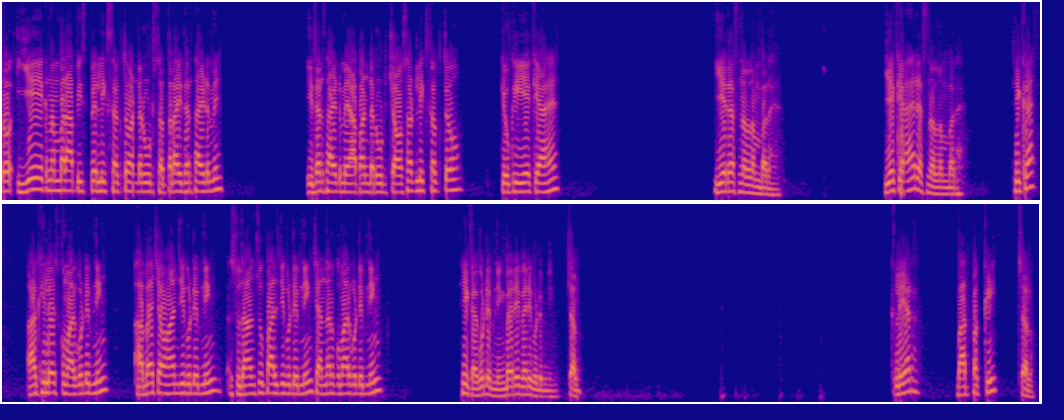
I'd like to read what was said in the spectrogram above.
तो ये एक नंबर आप इस पे लिख सकते हो अंडर रूट सत्रह इधर साइड में। इधर साइड में आप अंडर रूट चौसठ लिख सकते हो। क्योंकि ये क्या है? ये रेफनल नंबर है। ये क्या है? रेफनल नंबर है। ठीक है? Akhilesh Kumar good evening Abhay Chauhan ji good evening Sudhanshu Pal ji good evening Chandan Kumar good evening ठीक है good evening very very good evening चलो। क्लियर बात पक्की? चलो।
